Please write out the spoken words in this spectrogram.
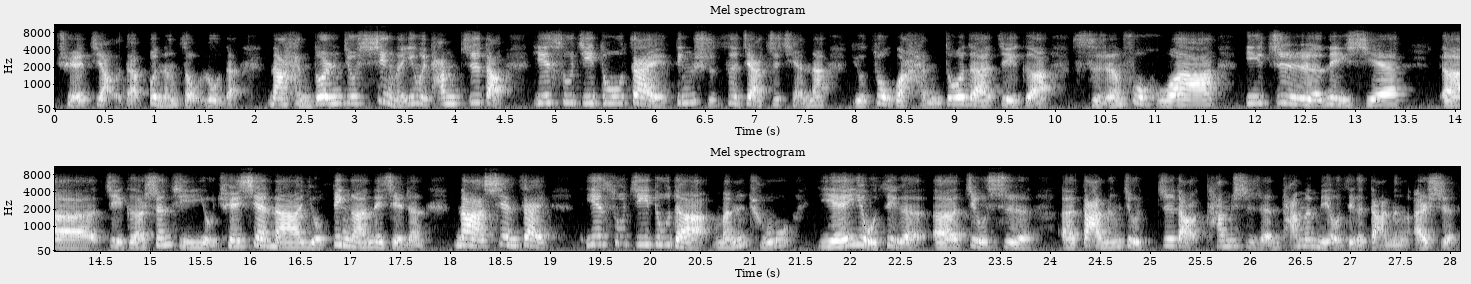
瘸脚的不能走路的，那很多人就信了，因为他们知道耶稣基督在钉十字架之前呢，有做过很多的这个死人复活啊，医治那些呃这个身体有缺陷呐、有病啊那些人。那现在耶稣基督的门徒也有这个呃，就是呃大能，就知道他们是人，他们没有这个大能，而是。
